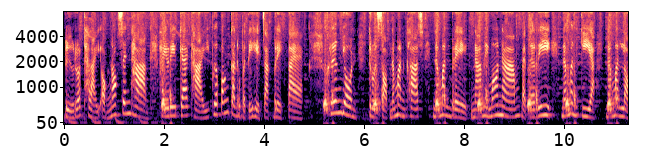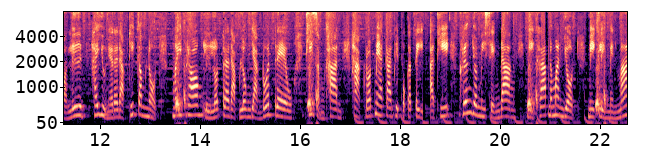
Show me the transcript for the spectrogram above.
หรือรถถลายออกนอกเส้นทาง ให้รีบแก้ไข เพื่อป้องกันอุบัติเหตุจากเบรกแตก เครื่องยนต์ ตรวจสอบน้ำมันคลัตชน้ำมันเบรก น้ำในหม้อน้ำ แบตเตอรี่ น้ำมันเกียร์ น้ำมันหล่อลื่น ให้อยู่ในระดับที่กำหนด ไม่พร่องหรือลดระดับลงอย่างรวดเร็ว ที่สำคัญ หากรถมีอาการผิดปกติ อาทิ เครื่องยนต์มีเสียงดัง มีคราบน้ำมันหยด มีกลิ่นเหม็นไหม้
